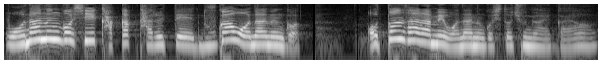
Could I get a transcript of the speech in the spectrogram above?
원하는 것이 각각 다를 때 누가 원하는 것, 어떤 사람의 원하는 것이 더 중요할까요?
